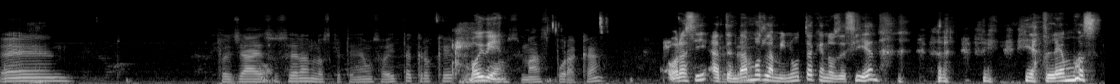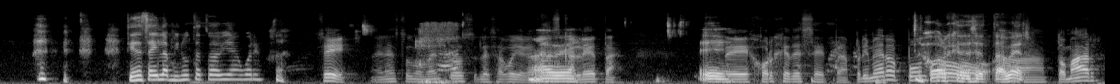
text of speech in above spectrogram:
Eh, pues ya esos eran los que teníamos ahorita. Creo que Muy bien. más por acá. Ahora sí, atendamos tenemos? la minuta que nos decían y hablemos. ¿Tienes ahí la minuta todavía, Wario? Sí, en estos momentos les hago llegar A la ver. escaleta Eh, de Jorge de Z. Primero punto Jorge de Zeta, a ver. tomar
